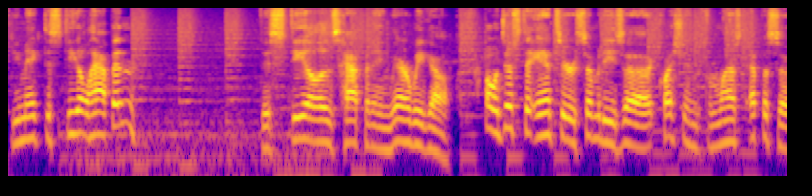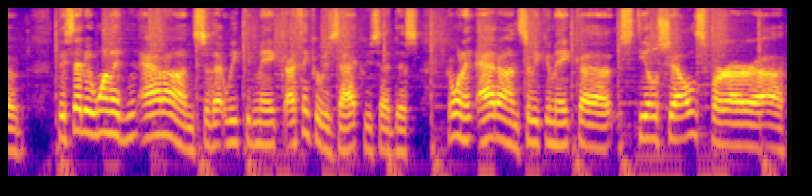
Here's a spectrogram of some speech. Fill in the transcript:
Do you make the steel happen? The steel is happening. There we go. Oh, and just to answer somebody's uh, question from last episode, they said they wanted an add-on so that we could make, I think it was Zach who said this, they want an add-on so we can make uh, steel shells for our uh,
